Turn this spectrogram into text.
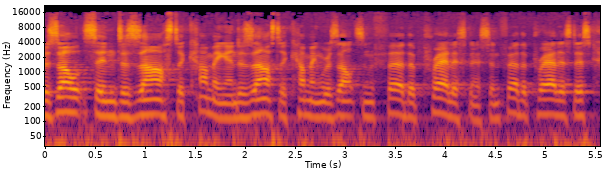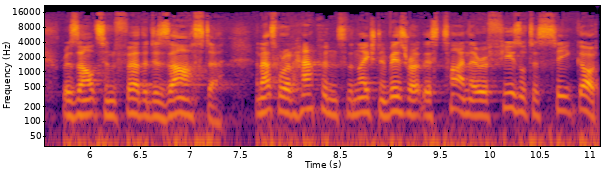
results in disaster coming, and disaster coming results in further prayerlessness, and further prayerlessness results in further disaster. And that's what had happened to the nation of Israel at this time their refusal to seek God,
